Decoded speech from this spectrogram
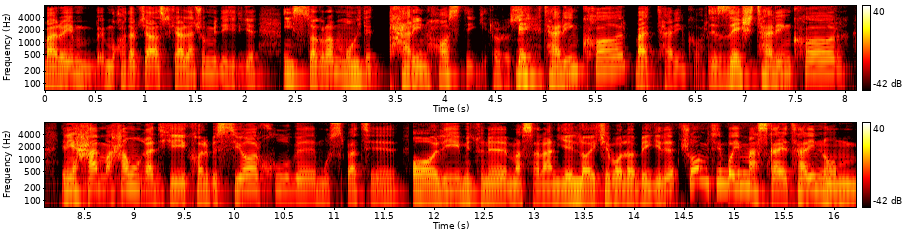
برای مخاطب جذب کردن چون می‌دونی دیگه اینستاگرام محیط ترین‌هاست دیگه. درست. بهترین کار بدترین کار. زشتترین کار یعنی هم همون قدری که یه کار بسیار خوبه مثبت عالی می‌تونه مثلا یه like بالا بگیره. شما می‌تونید با این مسخره ترین و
